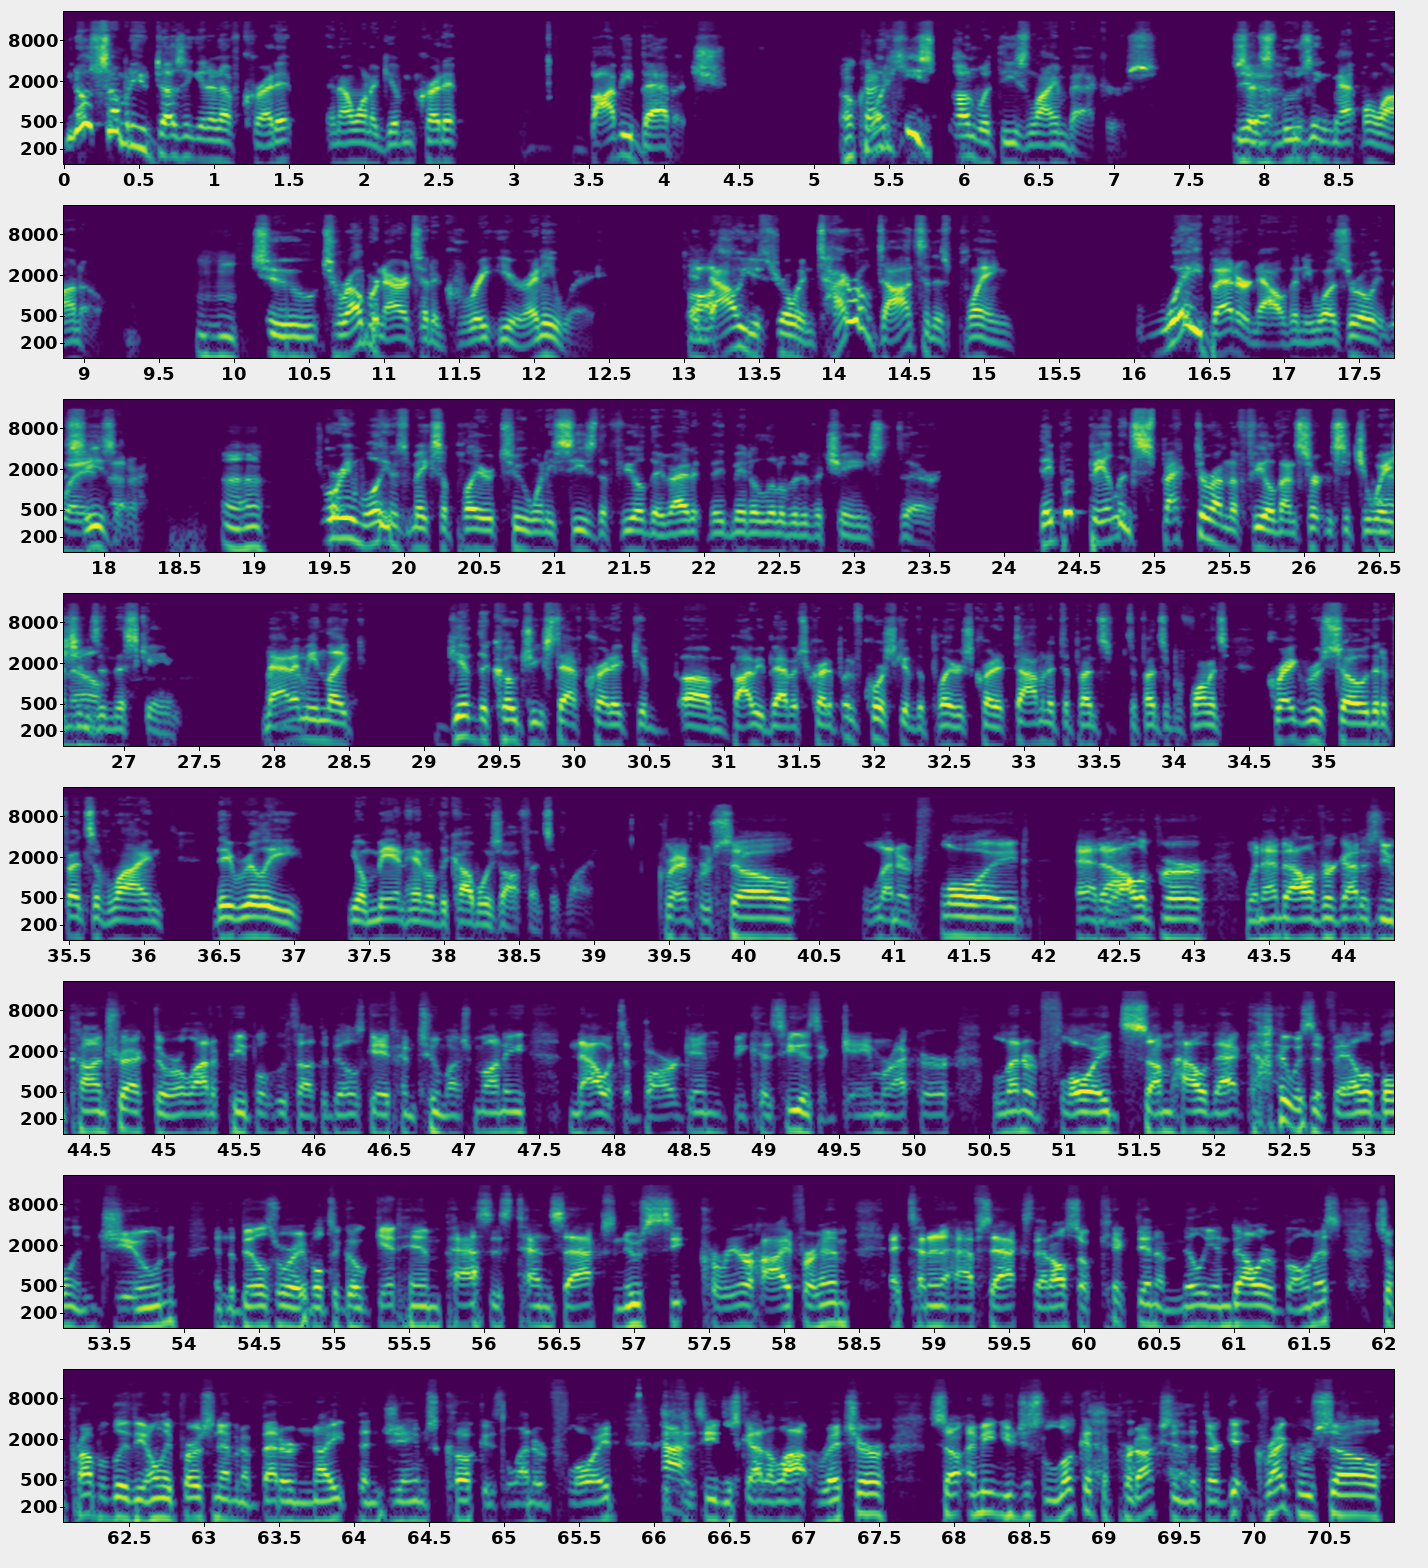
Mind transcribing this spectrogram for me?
You know, somebody who doesn't get enough credit, and I want to give him credit. Bobby Babich. Okay. What he's done with these linebackers since yeah. losing Matt Milano mm-hmm. to Terrel Bernard's had a great year anyway. And now you throw in Tyrel Dodson is playing way better now than he was early in the way season. Uh-huh. Dorian Williams makes a play or two when he sees the field. They've had, they've made a little bit of a change there. They put Baylon Spector on the field on certain situations in this game. Matt, I, I mean, like give the coaching staff credit, give um, Bobby Babich credit, but of course, give the players credit. Dominant defensive defensive performance. Greg Rousseau, the defensive line, they really you know manhandled the Cowboys' offensive line. Greg Rousseau, Leonard Floyd, Ed yeah. Oliver. When Ed Oliver got his new contract, there were a lot of people who thought the Bills gave him too much money. Now it's a bargain because he is a game wrecker. Leonard Floyd, somehow that guy was available in June, and the Bills were able to go get him past his 10 sacks, new career high for him at 10 and a half sacks. That also kicked in a million dollar bonus. So probably the only person having a better night than James Cook is Leonard Floyd ah. because ah. he just got a lot richer. So, I mean, you just look at the production that they're getting. Greg Rousseau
